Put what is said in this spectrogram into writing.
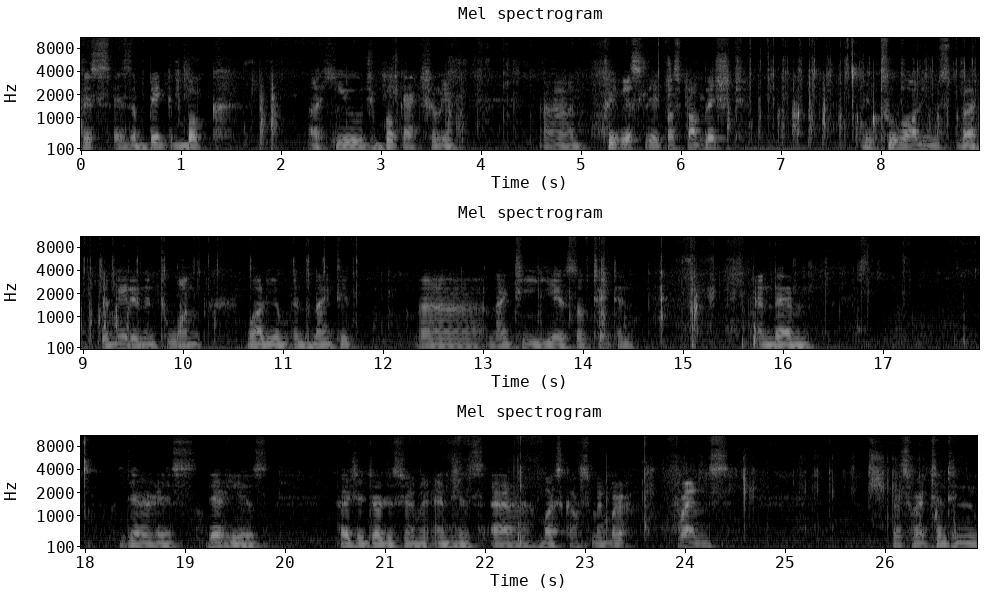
This is a big book, a huge book actually. Uh, previously it was published in two volumes, but they made it into one volume in the 90, uh, 90 years of Tintin. And then there it is, there he is, Hergé Georges Remi and his uh, Boy Scouts member friends. That's where Tintin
